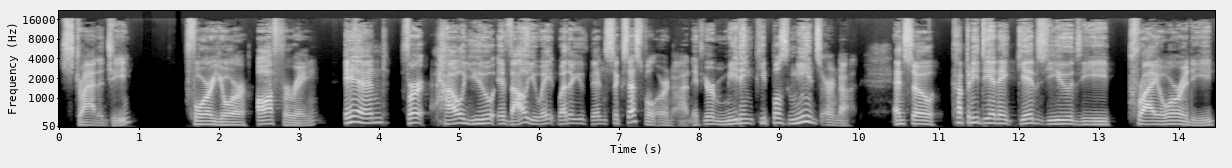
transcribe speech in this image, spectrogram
strategy, for your offering, and for how you evaluate whether you've been successful or not, if you're meeting people's needs or not. And so company DNA gives you the priority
